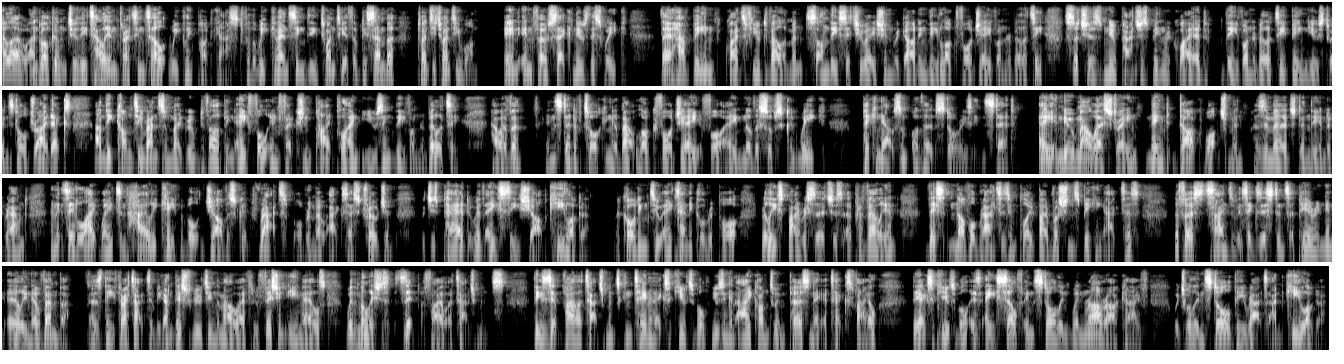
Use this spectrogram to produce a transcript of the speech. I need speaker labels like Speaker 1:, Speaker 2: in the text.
Speaker 1: Hello, and welcome to the Italian Threat Intel weekly podcast for the week commencing the 20th of December 2021. In InfoSec news this week, there have been quite a few developments on the situation regarding the Log4j vulnerability, such as new patches being required, the vulnerability being used to install Dridex, and the Conti ransomware group developing a full infection pipeline using the vulnerability. However, instead of talking about Log4j for another subsequent week, picking out some other stories instead. A new malware strain named Dark Watchman has emerged in the underground, and it's a lightweight and highly capable JavaScript rat, or remote access Trojan, which is paired with a C sharp keylogger. According to a technical report released by researchers at Prevailion, this novel rat is employed by Russian speaking actors, the first signs of its existence appearing in early November, as the threat actor began distributing the malware through phishing emails with malicious zip file attachments. These zip file attachments contain an executable using an icon to impersonate a text file. The executable is a self installing WinRAR archive, which will install the rat and keylogger.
